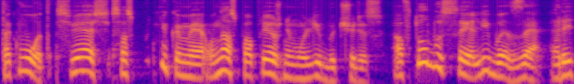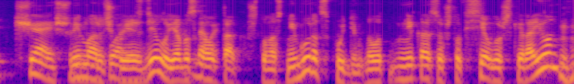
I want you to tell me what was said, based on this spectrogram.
Так вот, связь со спутниками у нас по-прежнему либо через автобусы, либо за редчайшим... Ремарочку буквально... я сделаю, я бы сказал Давай. так, что у нас не город-спутник, но вот мне кажется, что Всеволожский район, угу.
